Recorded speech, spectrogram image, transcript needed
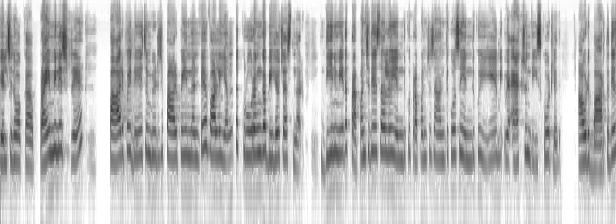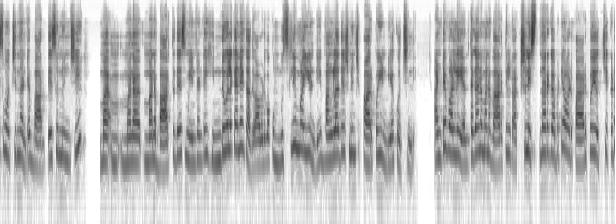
గెలిచిన ఒక ప్రైమ్ మినిస్టరే పారిపోయి దేశం విడిచి పారిపోయిందంటే వాళ్ళు ఎంత క్రూరంగా బిహేవ్ చేస్తున్నారు. దీని మీద ప్రపంచ దేశాలు ఎందుకు ప్రపంచ శాంతి కోసం ఎందుకు ఏమి యాక్షన్ తీసుకోవట్లేదు. ఆవిడ భారతదేశం వచ్చిందంటే భారతదేశం నుంచి మన మన భారతదేశం ఏంటంటే హిందువులకనే కాదు. ఆవిడ ఒక ముస్లిం అయ్యుండి బంగ్లాదేశ్ నుంచి పారిపోయి ఇండియాకి వచ్చింది. అంటే వాళ్ళు ఎంతగానో మన భారతీయులు రక్షణ ఇస్తున్నారు కాబట్టి ఆవిడ పారిపోయి వచ్చి ఇక్కడ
